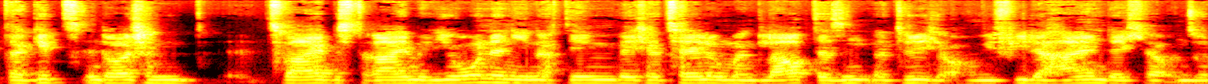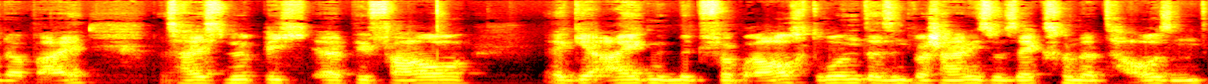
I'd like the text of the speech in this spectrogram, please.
da gibt's in Deutschland zwei bis drei Millionen, je nachdem, welcher Zählung man glaubt. Da sind natürlich auch irgendwie viele Hallendächer und so dabei. Das heißt wirklich äh, PV äh, geeignet mit Verbrauch drunter sind wahrscheinlich so 600.000.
